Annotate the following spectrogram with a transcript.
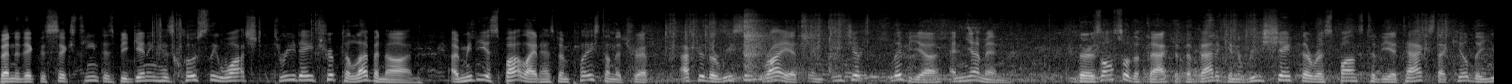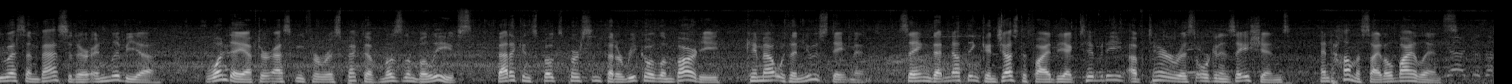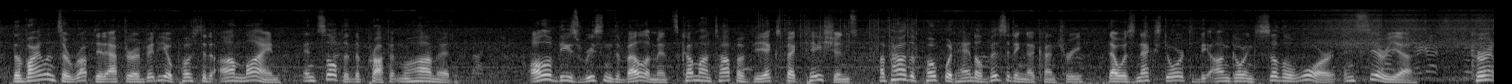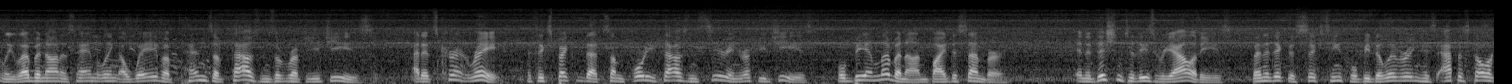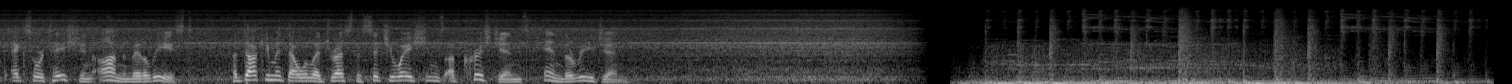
Benedict XVI is beginning his closely watched three day trip to Lebanon. A media spotlight has been placed on the trip after the recent riots in Egypt, Libya, and Yemen. There is also the fact that the Vatican reshaped their response to the attacks that killed the U.S. ambassador in Libya. One day after asking for respect of Muslim beliefs, Vatican spokesperson Federico Lombardi came out with a news statement saying that nothing can justify the activity of terrorist organizations and homicidal violence. The violence erupted after a video posted online insulted the Prophet Muhammad. All of these recent developments come on top of the expectations of how the Pope would handle visiting a country that was next door to the ongoing civil war in Syria. Currently, Lebanon is handling a wave of tens of thousands of refugees. At its current rate, it's expected that some 40,000 Syrian refugees will be in Lebanon by December. In addition to these realities, Benedict XVI will be delivering his apostolic exhortation on the Middle East, a document that will address the situations of Christians in the region.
